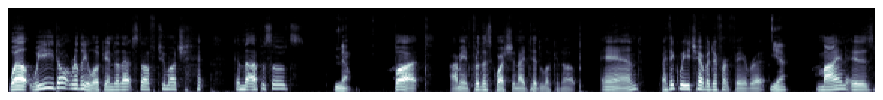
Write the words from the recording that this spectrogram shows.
Well, we don't really look into that stuff too much in the episodes, No. but I mean, for this question, I did look it up, and I think we each have a different favorite. Yeah. Mine is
